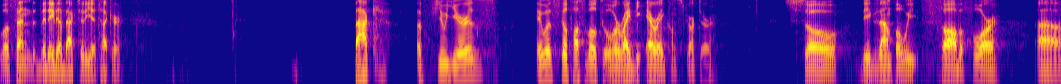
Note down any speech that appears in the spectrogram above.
will send the data back to the attacker. Back a few years, it was still possible to override the array constructor. So the example we saw before, uh,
